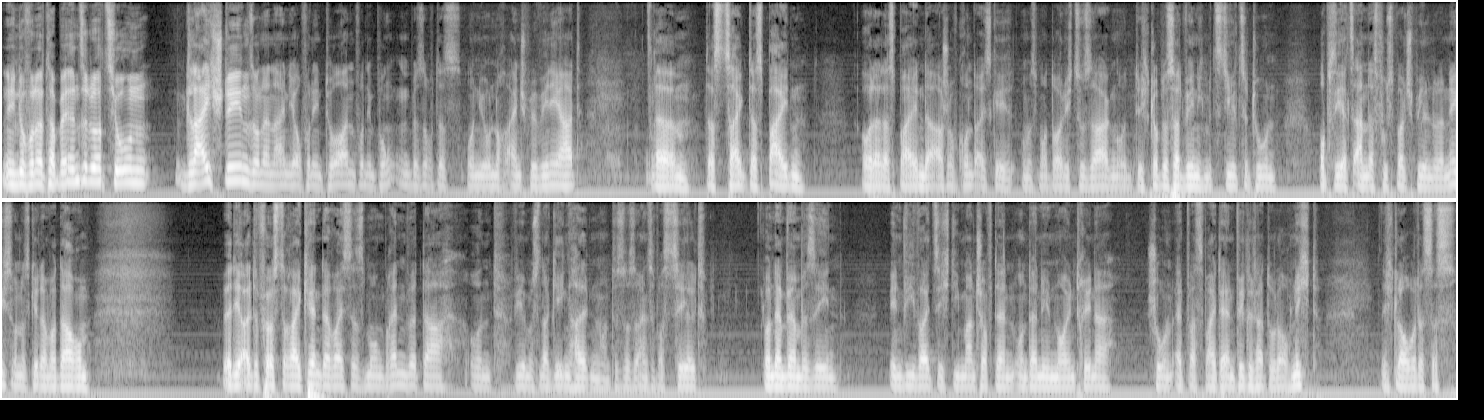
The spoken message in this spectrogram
nicht nur von der Tabellensituation gleich stehen, sondern eigentlich auch von den Toren, von den Punkten, bis auf das Union noch ein Spiel weniger hat. Ähm, das zeigt, dass beiden oder dass beiden der Arsch auf Grundeis geht, um es mal deutlich zu sagen. Und ich glaube, das hat wenig mit Stil zu tun, ob sie jetzt anders Fußball spielen oder nicht, sondern es geht einfach darum, wer die alte Försterei kennt, der weiß, dass es morgen brennen wird da und wir müssen dagegen halten und das ist das Einzige, was zählt. Und dann werden wir sehen, inwieweit sich die Mannschaft dann unter dem neuen Trainer schon etwas weiterentwickelt hat oder auch nicht. Ich glaube, dass das,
